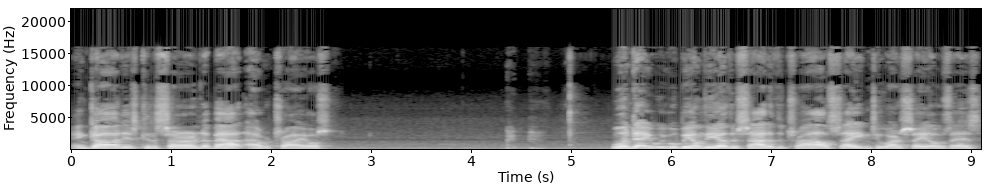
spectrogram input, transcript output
and God is concerned about our trials. One day we will be on the other side of the trial, saying to ourselves, as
